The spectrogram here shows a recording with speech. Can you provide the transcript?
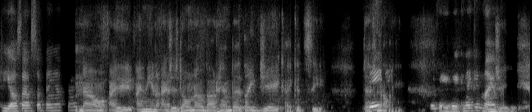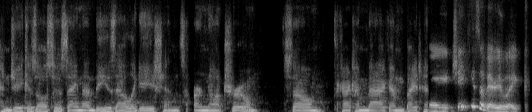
Did he also have something up? Right? No, I I mean I just don't know about him, but like Jake, I could see definitely. Okay, wait, can I get my Jake, Jake is also saying that these allegations are not true. So they're gonna come back and bite him. Okay, Jake is a very like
